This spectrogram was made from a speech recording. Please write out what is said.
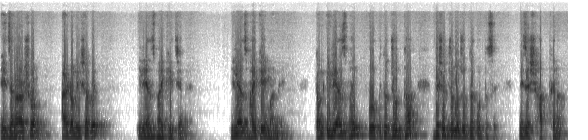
এই জেনারেশন আইডল হিসাবে ইলিয়াস ভাইকেই চেনে। ইলিয়াস ভাইকেই মানে। কারণ ইলিয়াস ভাই প্রকৃত যোদ্ধা দেশের জন্য যুদ্ধ করতেছে নিজের স্বার্থে না।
